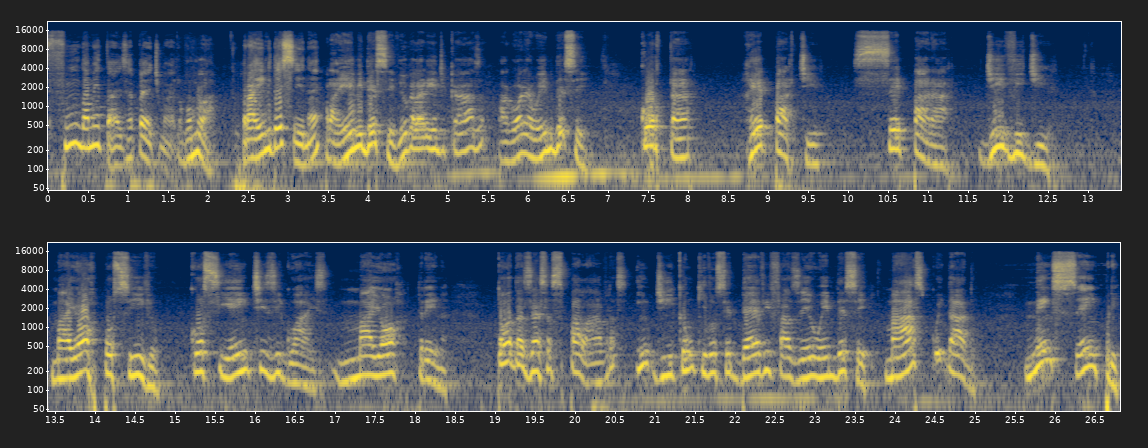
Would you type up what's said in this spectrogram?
fundamentais. Repete, Mário. Então vamos lá. Para MDC, né? Para MDC, viu galerinha de casa? Agora é o MDC. Cortar, repartir, separar, dividir. Maior possível, quocientes iguais, maior trena. Todas essas palavras indicam que você deve fazer o MDC. Mas cuidado, nem sempre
